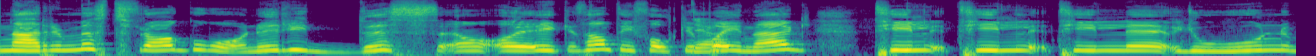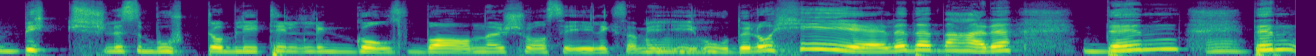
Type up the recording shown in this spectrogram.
nærmest fra gårdene ryddes og, ikke sant, i folket Ja. på Innhaug, til, til, til eh, jorden byksles bort og blir til golfbaner, så å si, liksom, i, i odel. Og hele denne her, den, den,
